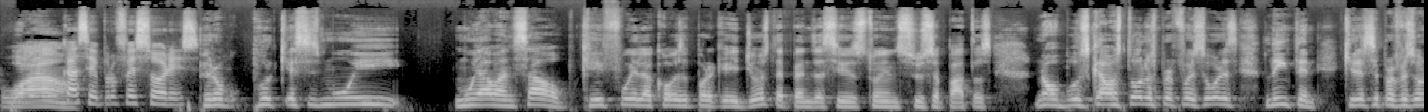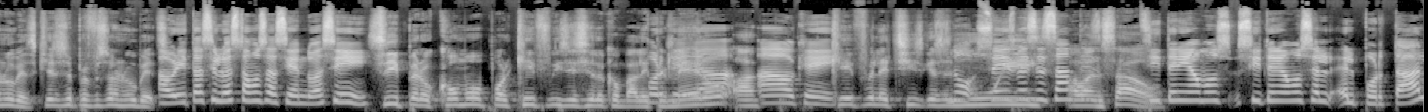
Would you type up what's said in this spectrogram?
y Wow. luego casé profesores. Pero porque eso es muy, muy avanzado. ¿Qué fue la cosa? Porque yo depende si estoy en sus zapatos. No, buscamos todos los profesores. LinkedIn, ¿quieres ser profesor en Ubits? ¿Quieres ser profesor en Ubits? Ahorita sí lo estamos haciendo así. Sí, pero ¿cómo? ¿Por qué fuiste a Silicon Valley Porque primero? ya- Ah, ok. ¿Qué fue la chisga? Eso No, es muy seis antes avanzado. sí teníamos, sí teníamos el, el portal,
